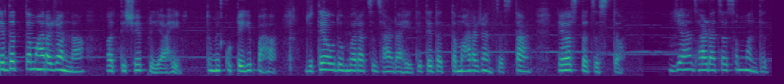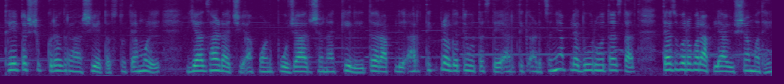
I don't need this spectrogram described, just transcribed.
हे दत्त महाराजांना अतिशय प्रिय आहे. तुम्ही कुठेही पहा जिथे औदुंबराचं झाड आहे तिथे दत्त महाराजांचं स्थान हे असतंच असतं. या झाडाचा संबंध थेट शुक्र ग्रहाशी येत असतो. त्यामुळे या झाडाची आपण पूजा अर्चना केली तर आपली आर्थिक प्रगती होत असते आर्थिक अडचणी आपल्या दूर होत असतात त्याचबरोबर आपल्या आयुष्यामध्ये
